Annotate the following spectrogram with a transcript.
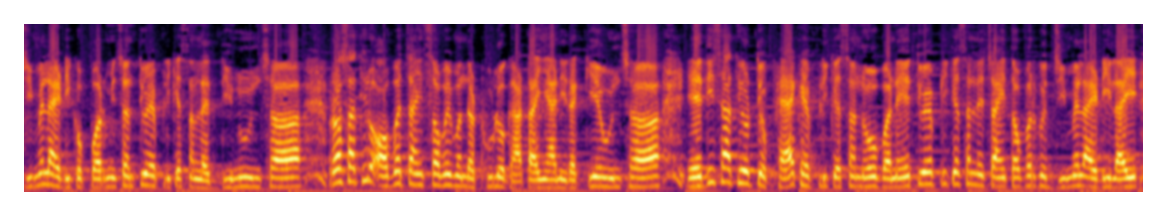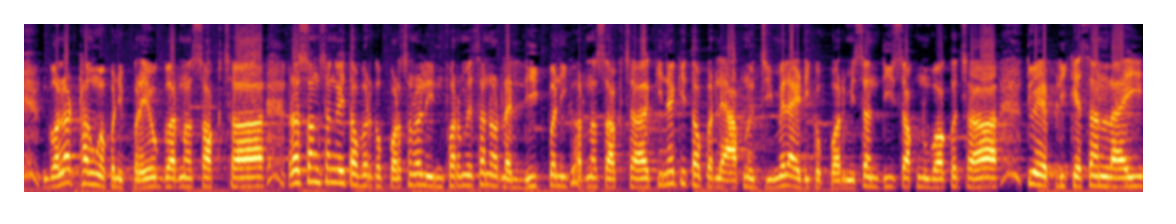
जिमेल आइडीको पर्मिसन त्यो एप्लिकेसनलाई दिनुहुन्छ। र साथीहरू अब चाहिँ सबैभन्दा ठुलो घाटा यहाँनिर के हुन्छ? यदि साथीहरू त्यो फ्याक एप्लिकेसन हो भने त्यो एप्लिकेसनले चाहिँ तपाईँहरूको जिमेल आइडीलाई गलत ठाउँमा पनि प्रयोग गर्न सक्छ र सँगसँगै तपाईँहरूको पर्सनल इन्फर्मेसनहरूलाई लिक पनि गर्न सक्छ किनकि तपाईँहरूले आफ्नो जिमेल आइडीको पर्मिसन दिइसक्नु भएको छ त्यो एप्लिकेसनलाई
